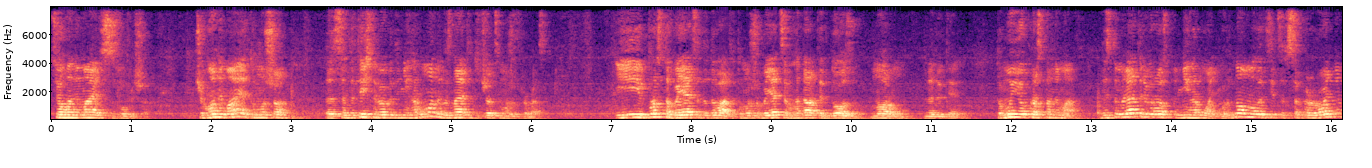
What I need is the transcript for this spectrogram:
Цього немає в сумішах. Чого немає? Тому що е, синтетично виведені гормони, ви знаєте, до чого це може привести. І просто бояться додавати, тому що бояться вгадати дозу, норму для дитини. Тому його просто немає. Ні стимуляторів росту, ні гормонів. У грудному молоці це все природньо,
